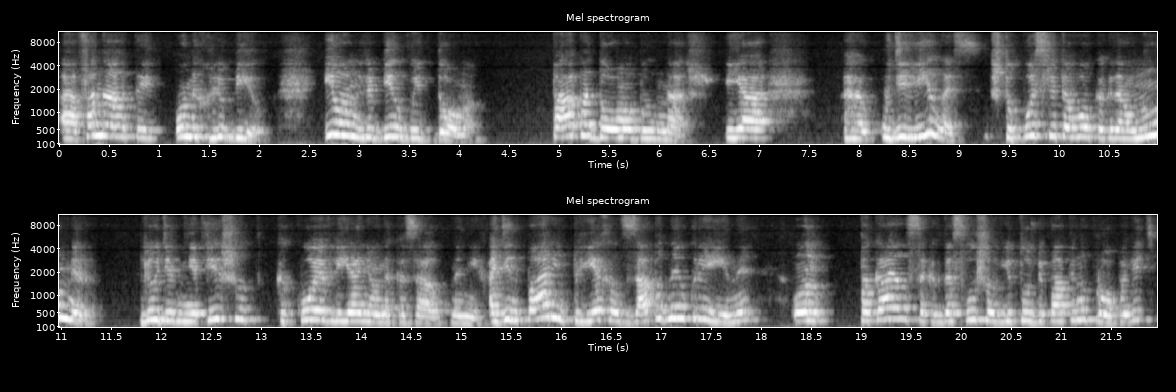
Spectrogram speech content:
а, фанаты. Он их любил. И он любил быть дома. Папа дома был наш. И я э, удивилась, что после того, когда он умер, люди мне пишут, какое влияние он оказал на них. Один парень приехал с Западной Украины, он покаялся, когда слушал в Ютубе папину проповедь,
